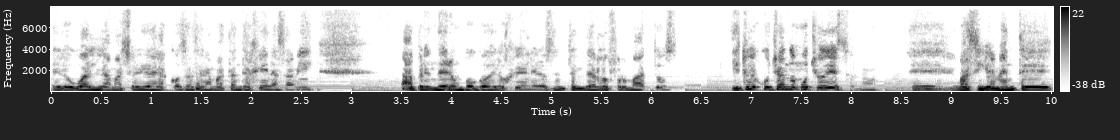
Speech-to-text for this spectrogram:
de lo cual la mayoría de las cosas eran bastante ajenas a mí, aprender un poco de los géneros, entender los formatos, y estuve escuchando mucho de eso, ¿no? Eh, básicamente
